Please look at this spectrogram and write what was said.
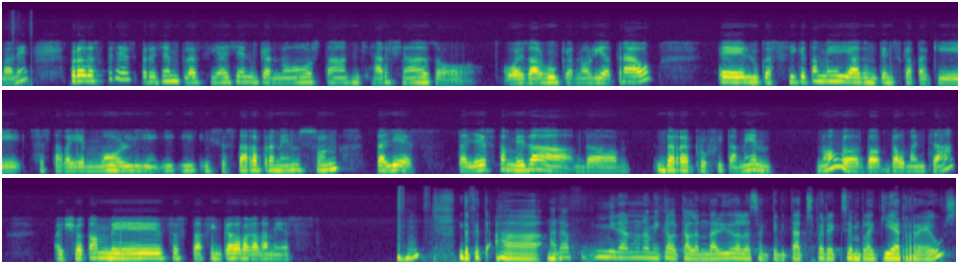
¿vale? Però després, per exemple, si hi ha gent que no està en xarxes o, o és algo que no li atrau, eh, el que sí que també hi ha d'un temps cap aquí s'està veient molt i, i, i- i s'està reprenent són tallers, tallers també de, de, de reaprofitament no? de, de, del menjar. Això també s'està fent cada vegada més. De fet, uh, ara mirant una mica el calendari de les activitats, per exemple, aquí a Reus,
